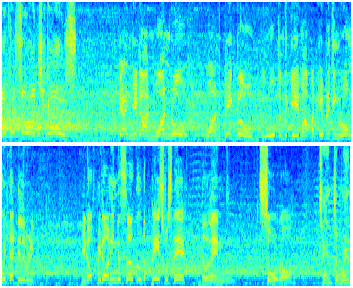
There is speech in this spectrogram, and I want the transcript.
Across the line she goes. Can be done. One blow, one big blow will open the game up. But everything wrong with that delivery. Mid off, mid on in the circle. The pace was there. And the length, so wrong. 10 to win,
